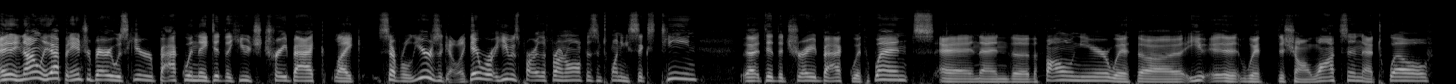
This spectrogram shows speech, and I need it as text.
and not only that, but Andrew Berry was here back when they did the huge trade back like several years ago. Like they were, he was part of the front office in 2016 that did the trade back with Wentz, and then the the following year with uh he, uh, with Deshaun Watson at twelve.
